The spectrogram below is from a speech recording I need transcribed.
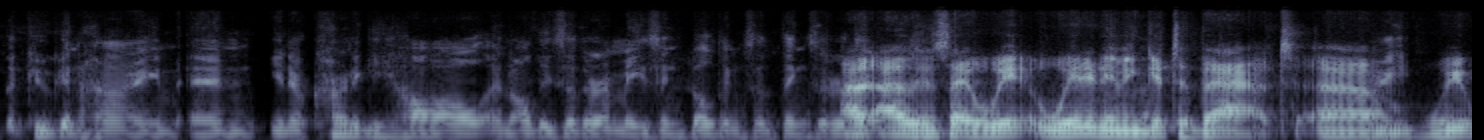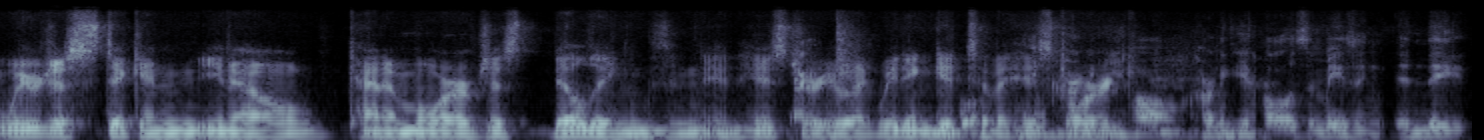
the Guggenheim and you know Carnegie Hall and all these other amazing buildings and things that are. I, I, was gonna say we we didn't even get to that. Um, Right. We we were just sticking, you know, kind of more of just buildings and, and history. Like we didn't get to the historic. Carnegie Hall. Carnegie Hall is amazing, and they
